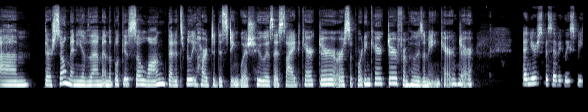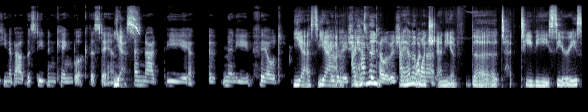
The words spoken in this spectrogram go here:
um, there's so many of them, and the book is so long that it's really hard to distinguish who is a side character or a supporting character from who is a main character. and you're specifically speaking about the Stephen King book, The Stand. Yes. And not the uh, many failed Yes, yeah. I haven't television. I haven't watched any of the t- TV series.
